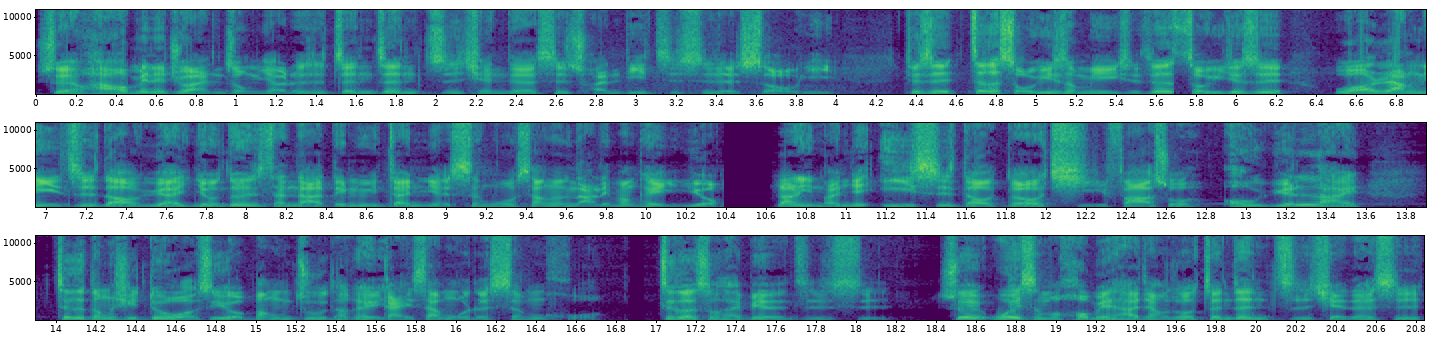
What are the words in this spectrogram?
所以他后面那句话很重要，就是真正值钱的是传递知识的手艺。就是这个手艺什么意思？这个手艺就是我要让你知道，原来牛顿三大定律在你的生活上有哪地方可以用，让你完全意识到，都要启发说，哦，原来这个东西对我是有帮助，它可以改善我的生活。这个时候才变成知识。所以为什么后面他讲说，真正值钱的是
